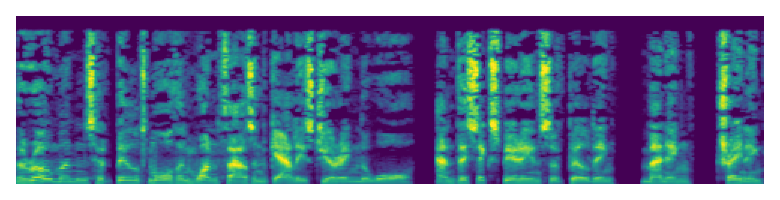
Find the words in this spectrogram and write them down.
The Romans had built more than 1,000 galleys during the war, and this experience of building, manning, training,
